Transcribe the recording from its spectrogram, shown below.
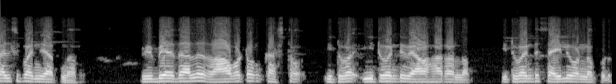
కలిసి పనిచేస్తున్నారు. విభేదాలు రావటం కష్టం. ఇటువ ఇటువంటి వ్యవహారాల్లో ఇటువంటి శైలి ఉన్నప్పుడు.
